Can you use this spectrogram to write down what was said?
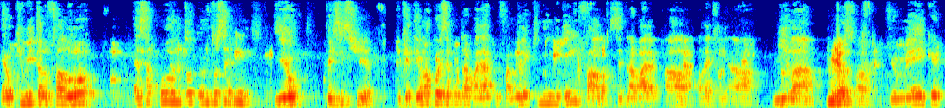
é o que o Ítalo falou. Essa porra eu não, tô, eu não tô servindo. E eu persistia. Porque tem uma coisa com trabalhar com família que ninguém fala. Você trabalha a, a, a Mila, Mila. sua filmmaker,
